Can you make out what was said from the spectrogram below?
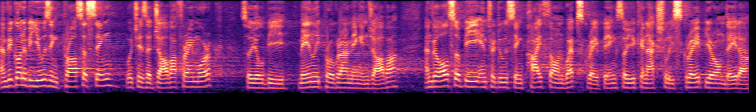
And we're going to be using processing, which is a Java framework. So you'll be mainly programming in Java. And we'll also be introducing Python web scraping, so you can actually scrape your own data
